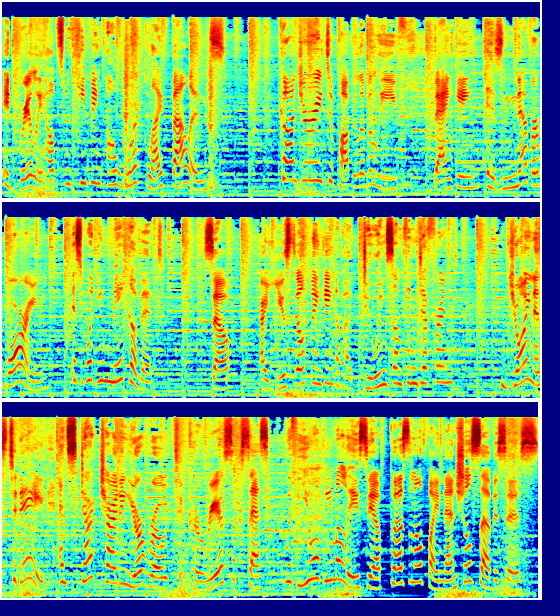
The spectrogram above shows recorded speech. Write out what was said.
It really helps with keeping a work-life balance. Contrary to popular belief, banking is never boring. It's what you make of it. So, are you still thinking about doing something different? Join us today and start charting your road to career success with UOB Malaysia Personal Financial Services.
